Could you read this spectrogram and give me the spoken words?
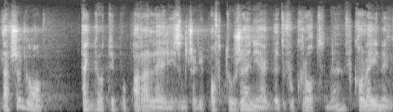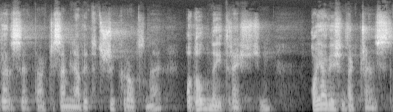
dlaczego tego typu paralelizm, czyli powtórzenie jakby dwukrotne w kolejnych wersetach, czasami nawet trzykrotne, podobnej treści, pojawia się tak często.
